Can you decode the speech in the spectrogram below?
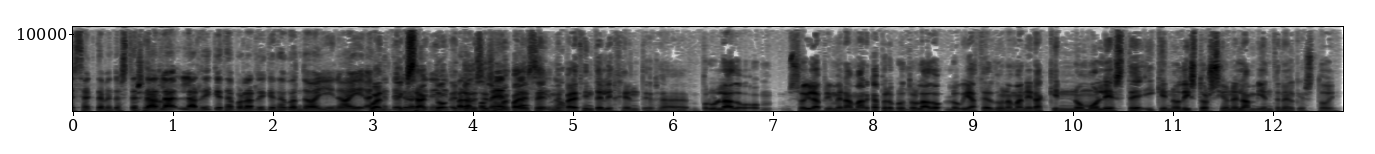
exactamente, ostentar O sea, la, la riqueza por la riqueza cuando allí no hay, gente que exacto, no tiene ni para entonces eso me parece, me parece inteligente. O sea, por un lado, soy la primera marca, pero por otro lado, lo voy a hacer de una manera que no moleste y que no distorsione el ambiente en el que estoy.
